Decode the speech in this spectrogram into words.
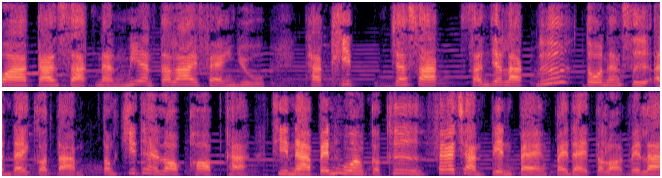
ว่าการซักนั่นมีอันตรายแฝงอยู่ ถ้าคิดจะซักสัญลักษณ์หรือตัวหนังสืออันใดก็ตาม ต้องคิดให้รอบคอบค่ะ ที่น่าเป็นห่วงก็คือ แฟชั่นเปลี่ยนแปลงไปได้ตลอดเวลา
